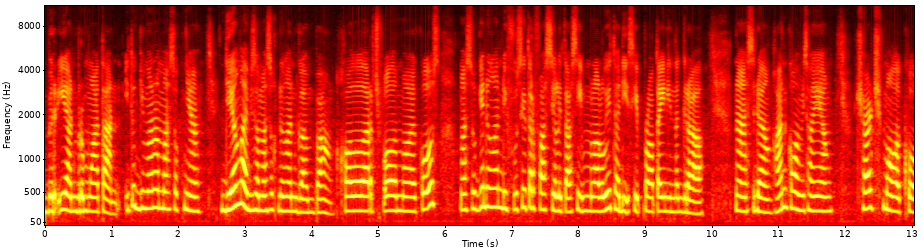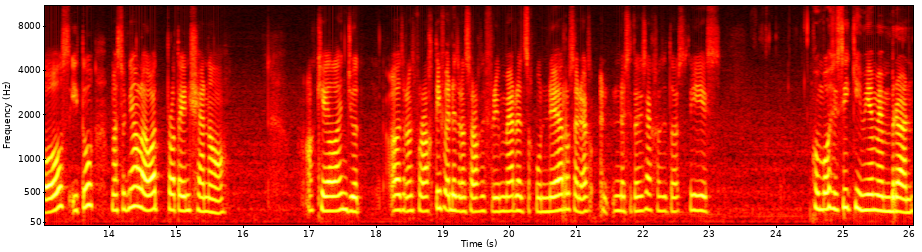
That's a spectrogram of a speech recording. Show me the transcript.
berion, bermuatan. Itu gimana masuknya? Dia nggak bisa masuk dengan gampang. Kalau large polar molecules masuknya dengan difusi terfasilitasi melalui tadi si protein integral. Nah, sedangkan kalau misalnya yang charge molecules itu masuknya lewat protein channel. Oke, lanjut uh, transfer aktif ada transfer aktif primer dan sekunder terus ada endositosis eksositosis komposisi kimia membran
